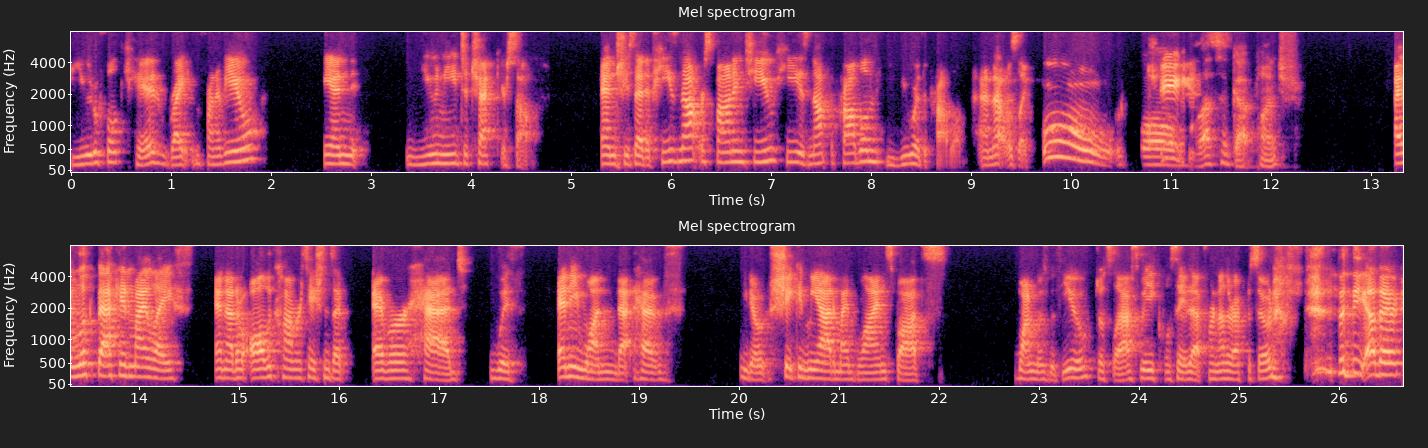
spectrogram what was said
beautiful kid right in front of you. And you need to check yourself. And she said, if he's not responding to you, he is not the problem. You are the problem. And that was like, oh, Oh, that's a gut punch. I look back in my life and out of all the conversations I've ever had with anyone that have, you know, shaken me out of my blind spots, one was with you just last week. We'll save that for another episode. but the other,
